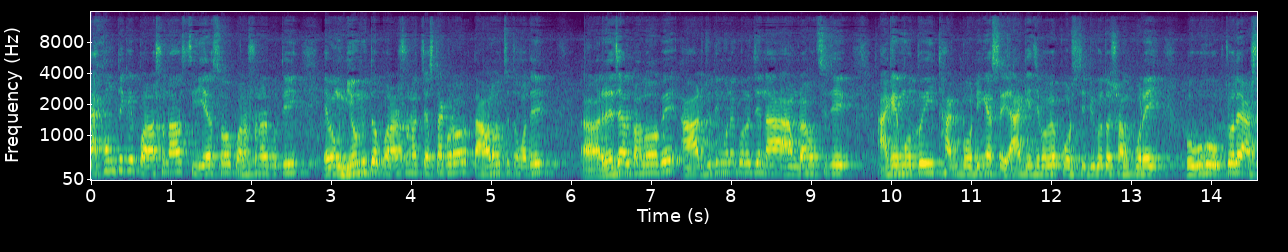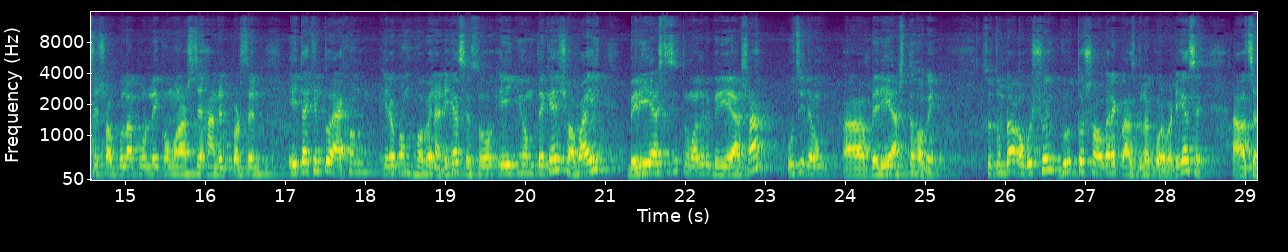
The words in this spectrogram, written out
এখন থেকে পড়াশোনা সিরিয়াস হও, পড়াশোনার প্রতি এবং নিয়মিত পড়াশোনার চেষ্টা করো। তাহলে হচ্ছে তোমাদের রেজাল্ট ভালো হবে। আর যদি মনে করো যে না, আমরা হচ্ছে যে আগের মতোই থাকব, ঠিক আছে? আগে যেভাবে পড়ছি বিগত সাল পরেই হুবহু চলে আসছে, সবগুলা পড়লেই কমন আসছে হান্ড্রেড পারসেন্ট এটা কিন্তু এখন এরকম হবে না, ঠিক আছে? সো এই নিয়ম থেকে সবাই বেরিয়ে আসতেছি, তোমাদেরও বেরিয়ে আসা উচিত এবং বেরিয়ে আসতে হবে। সো তোমরা অবশ্যই গুরুত্ব সহকারে ক্লাসগুলো করবে, ঠিক আছে? আচ্ছা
